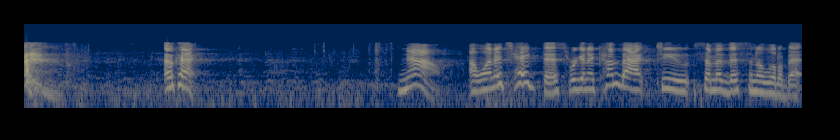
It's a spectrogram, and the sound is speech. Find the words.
okay. Now, I want to take this. We're going to come back to some of this in a little bit.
